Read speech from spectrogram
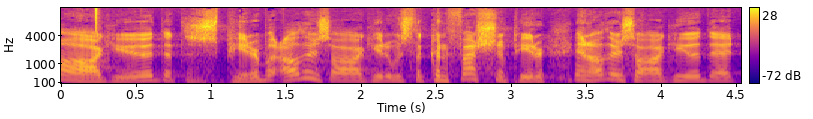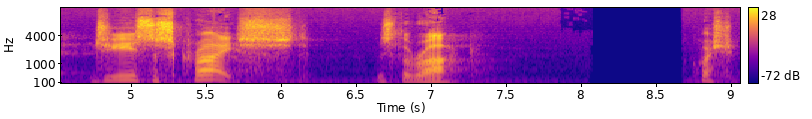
argued that this is Peter, but others argued it was the confession of Peter, and others argued that Jesus Christ was the rock. Question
